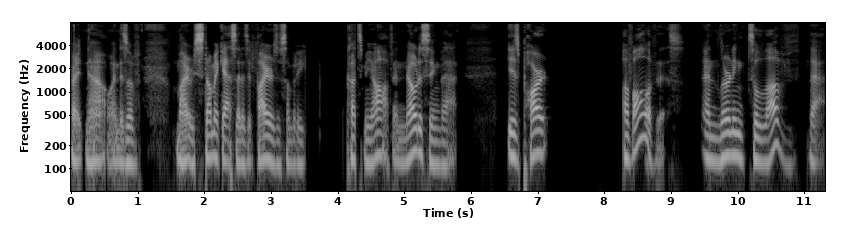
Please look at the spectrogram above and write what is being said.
right now and as of my stomach acid as it fires if somebody cuts me off. And noticing that is part of all of this and learning to love that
